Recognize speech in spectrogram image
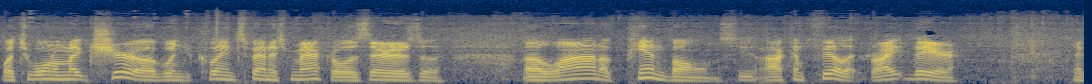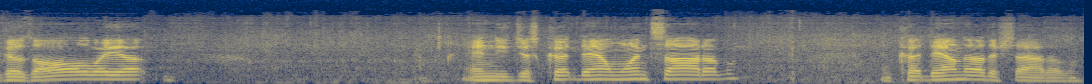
What you want to make sure of when you clean Spanish mackerel is there is a a line of pin bones. I can feel it right there. It goes all the way up. And you just cut down one side of them and cut down the other side of them.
